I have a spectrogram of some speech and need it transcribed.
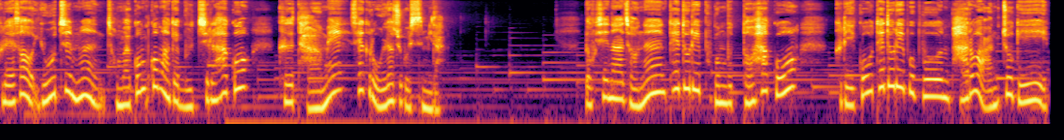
그래서 요즘은 정말 꼼꼼하게 물칠을 하고 그 다음에 색을 올려주고 있습니다. 역시나 저는 테두리 부분부터 하고 그리고 테두리 부분 바로 안쪽이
